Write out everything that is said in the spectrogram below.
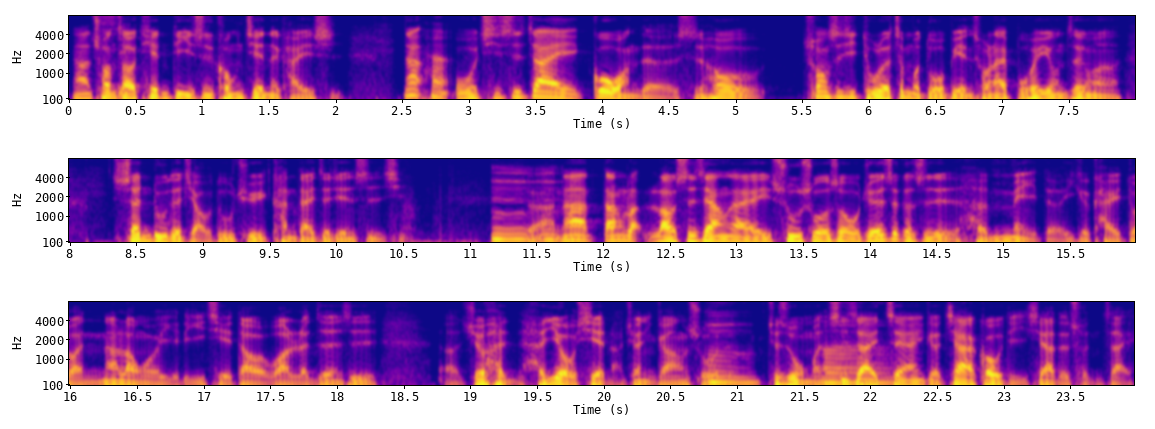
那创造天地是空间的开始。那我其实，在过往的时候，创世纪读了这么多遍，从来不会用这么深入的角度去看待这件事情。嗯，对啊。那当老老师这样来诉说的时候，我觉得这个是很美的一个开端。那让我也理解到，哇，人真的是呃，就很很有限了，就像你刚刚说的，嗯、就是我们是在这样一个架构底下的存在。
